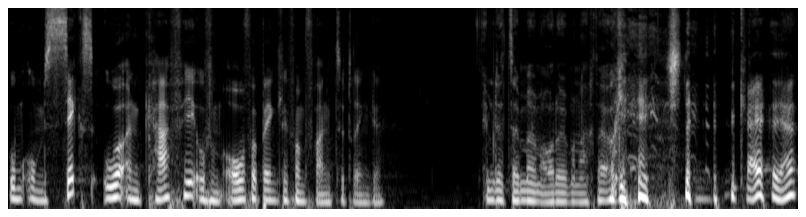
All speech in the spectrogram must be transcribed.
um um 6 Uhr einen Kaffee auf dem Overbänkle vom Frank zu trinken. Im Dezember im Auto übernachtet. Okay. Geil, ja,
